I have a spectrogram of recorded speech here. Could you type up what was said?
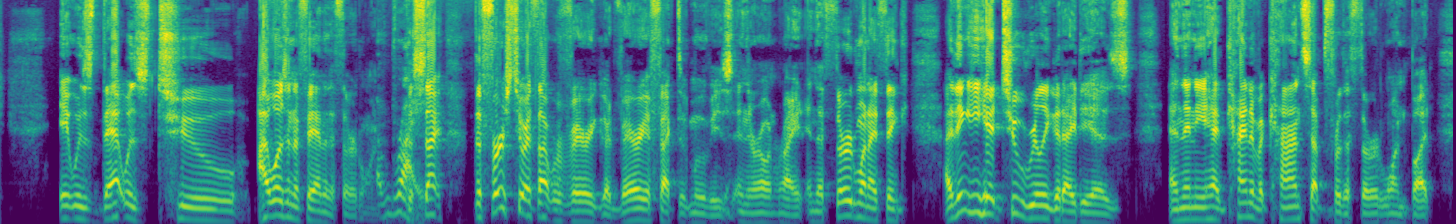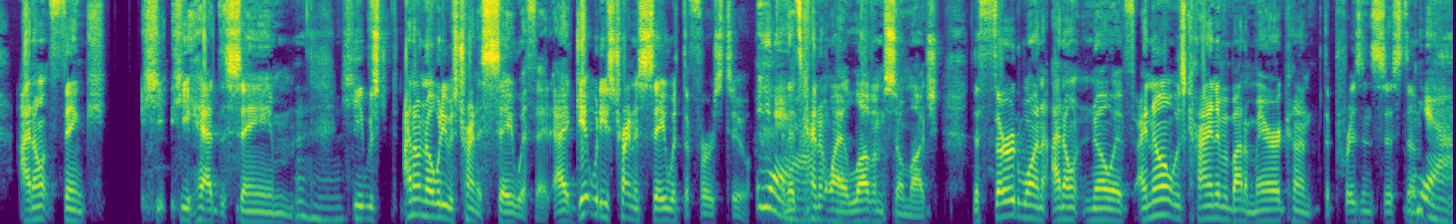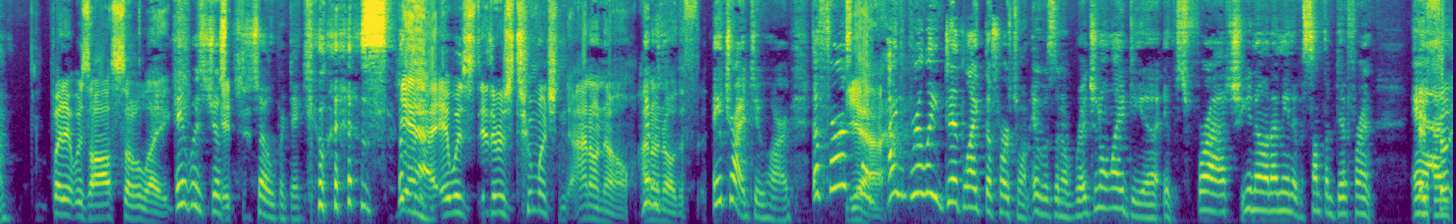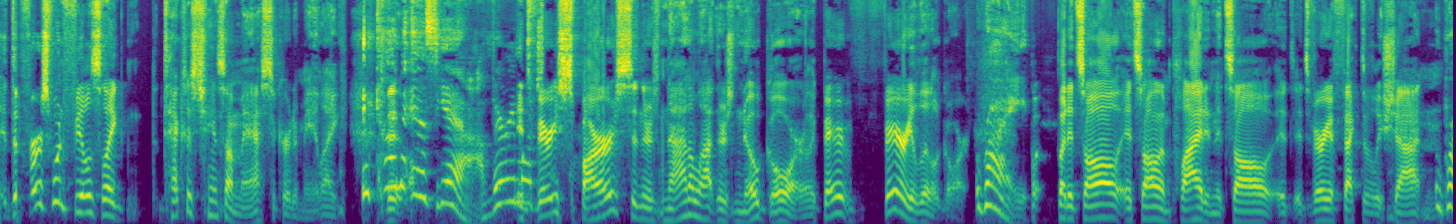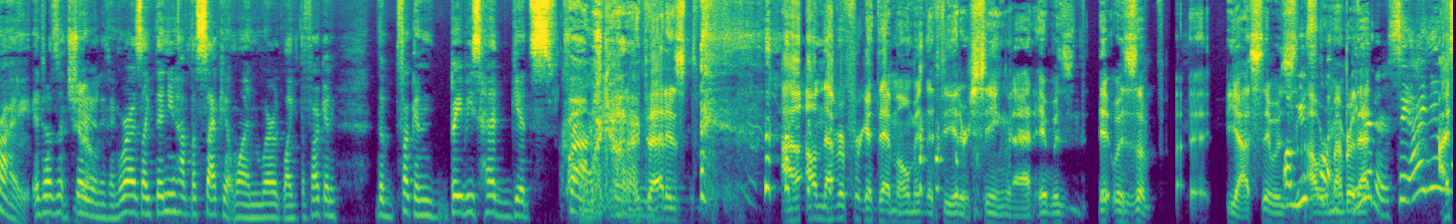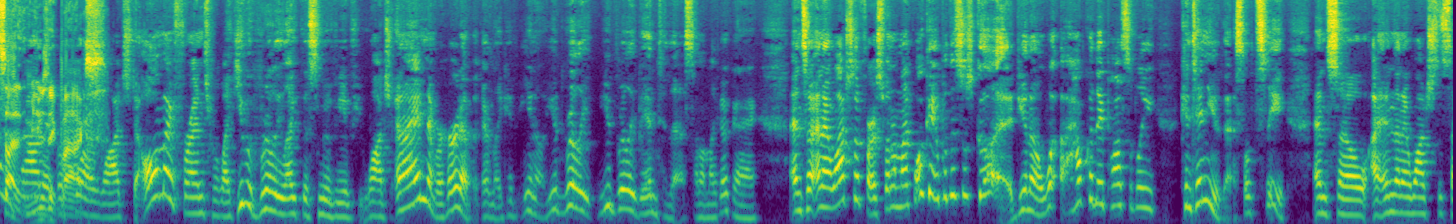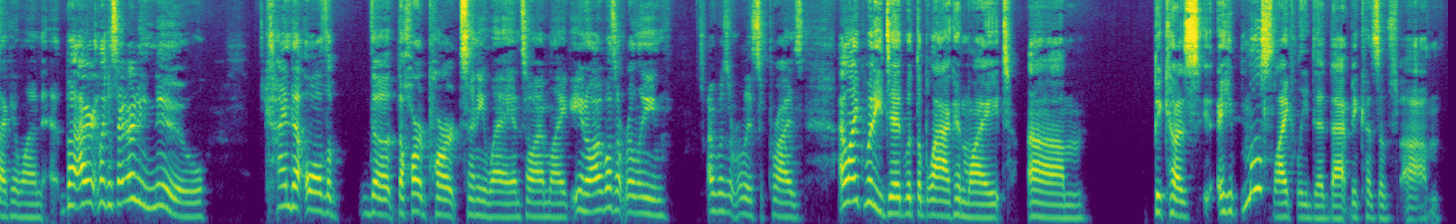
it was that was too. I wasn't a fan of the third one. Uh, right. The, sec- the first two I thought were very good, very effective movies in their own right, and the third one, I think, I think he had two really good ideas, and then he had kind of a concept for the third one, but I don't think he he had the same. Mhm. He was. I don't know what he was trying to say with it. I get what he's trying to say with the first two. Yeah. And that's kind of why I love him so much. The third one, I don't know if I know it was kind of about America and the prison system, yeah. but it was also like It was just it's- so ridiculous. yeah, it was. There was too much. I don't know. I It don't know. The, th- They tried too hard. The first one, I really did like the first one. It was an original idea. It was fresh. You know what I mean? It was something different. And felt, the first one feels like Texas Chainsaw Massacre to me. Like it kind of is, yeah, very it's very sparse, and there's not a lot. There's no gore. Like very, very little gore. right, But but it's all it's all implied, and it's all it, it's very effectively shot. And right. It doesn't show you Yeah. anything. Whereas, like, then you have the second one where, like, the fucking the fucking baby's head gets crushed. oh my god, and- that is I'll, I'll never forget that moment in the theater seeing that. It was it was a uh, yes, it was. Oh, I'll remember that. See, I knew I saw it in the music before box. I watched it. All my friends were like, "You would really like this movie if you watched," and I had never heard of it. They're like, "You know, you'd really, you'd really be into this." And I'm like, "Okay." And so, and I watched the first one. I'm like, "Okay, well, this is good. You know, what? How could they possibly continue this? Let's see." And so, and then I watched the second one. But I, like I said, I already knew kind of all the the the hard parts anyway. And so I'm like, you know, I wasn't really, I wasn't really surprised. I like what he did with the black and white. Um, because he most likely did that because of um,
